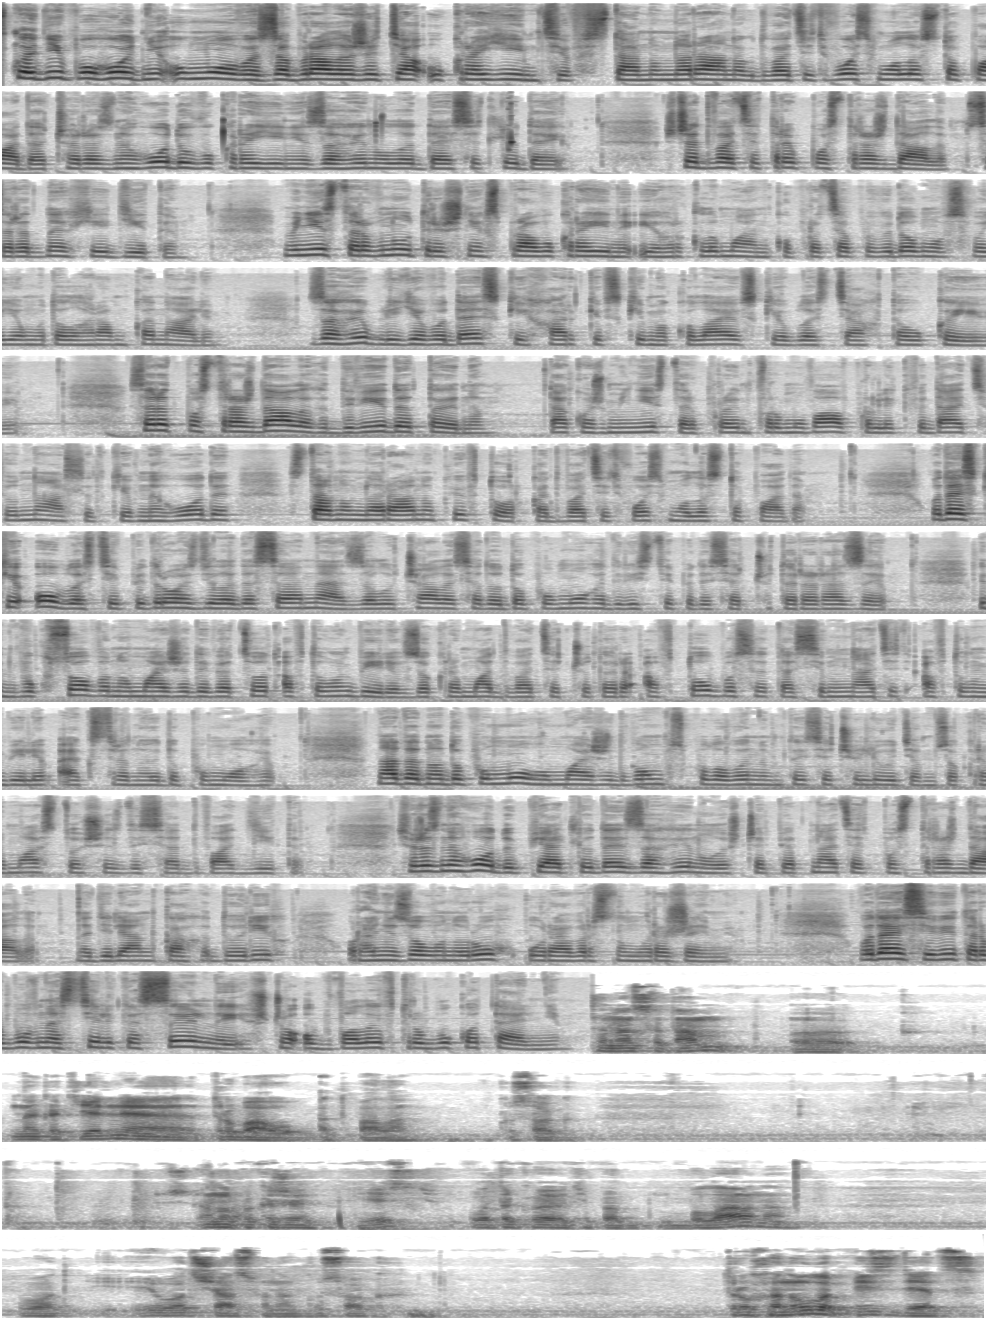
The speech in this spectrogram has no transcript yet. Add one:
Складні погодні умови забрали життя українців. Станом на ранок 28 листопада через негоду в Україні загинули 10 людей. Ще 23 постраждали. Серед них є діти. Міністр внутрішніх справ України Ігор Клименко про це повідомив в своєму телеграм-каналі. Загиблі є в Одеській, Харківській, Миколаївській областях та у Києві. Серед постраждалих дві дитини. Також міністр проінформував про ліквідацію наслідків негоди станом на ранок вівторка, 28 листопада. В Одеській області підрозділи ДСНС залучалися до допомоги 254 рази. Відбуксовано майже 900 автомобілів, зокрема 24 автобуси та 17 автомобілів екстреної допомоги. Надано допомогу майже 2,5 тисячі людям, зокрема 162 діти. Через негоду 5 людей загинули, ще 15 постраждали. На ділянках доріг організовано рух у реверсному режимі. В Одесі вітер був настільки сильний, що обвалив трубу котельні. У нас там на котельне труба отпала, кусок. А ну покажи, есть? Вот такое, типа, была она. Вот. И, и вот сейчас она кусок. Трухануло пиздец.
